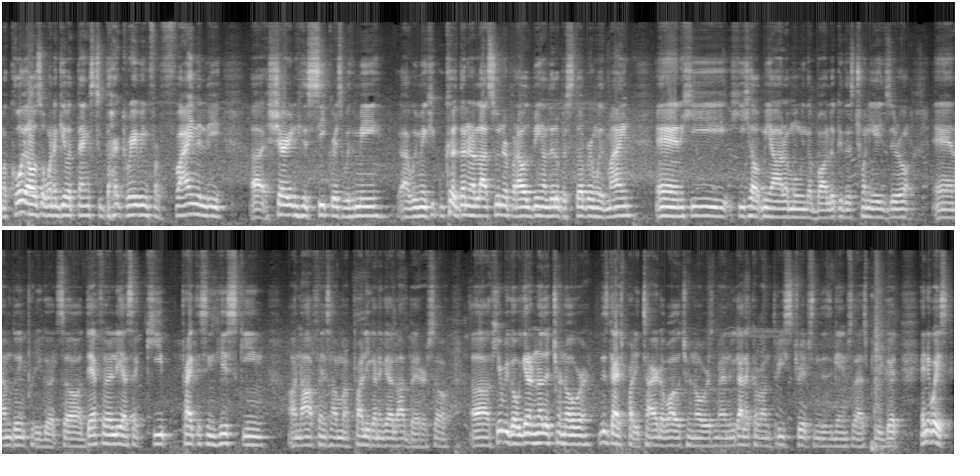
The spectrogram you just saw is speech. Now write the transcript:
McCoy. I also want to give a thanks to Dark Raven for finally uh, sharing his secrets with me. Uh, we, we could have done it a lot sooner, but I was being a little bit stubborn with mine and he he helped me out on moving the ball. Look at this 28-0 and I'm doing pretty good. So definitely as I keep practicing his scheme on offense, I'm probably gonna get a lot better. So uh, here we go. We get another turnover. This guy's probably tired of all the turnovers, man. We got like around three strips in this game, so that's pretty good. Anyways,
